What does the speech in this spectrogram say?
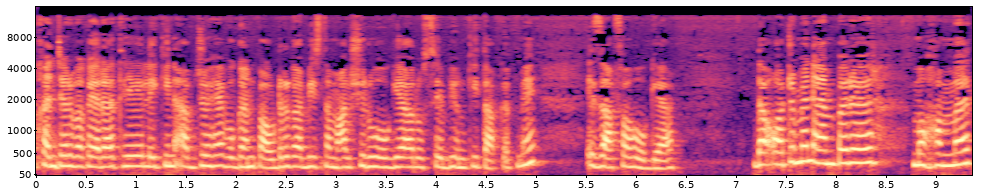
खंजर वगैरह थे, लेकिन अब जो है वो गन पाउडर का भी इस्तेमाल शुरू हो गया और उससे भी उनकी ताकत में इजाफा हो गया। The Ottoman emperor Mohammed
